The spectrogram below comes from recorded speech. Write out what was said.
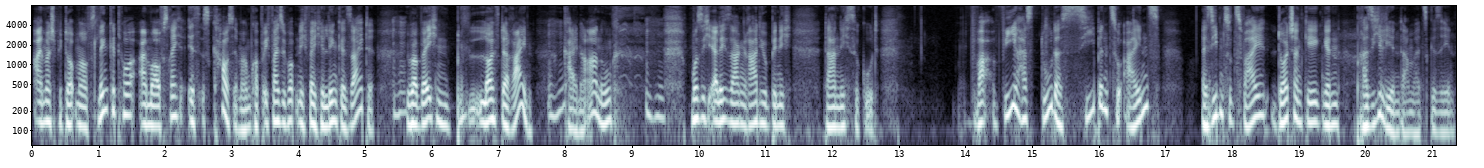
einmal spielt Dortmund aufs linke Tor, einmal aufs rechte. Es ist Chaos in meinem Kopf. Ich weiß überhaupt nicht, welche linke Seite. Mhm. Über welchen läuft der rein? Keine Ahnung. Mhm. Muss ich ehrlich sagen, Radio bin ich da nicht so gut. Wie hast du das 7 zu 1, äh 7 zu 2 Deutschland gegen Brasilien damals gesehen?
